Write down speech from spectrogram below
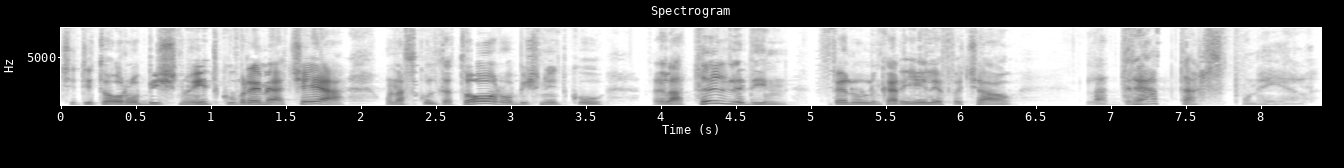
cititor obișnuit cu vremea aceea, un ascultător obișnuit cu relatările din felul în care ei le făceau, la dreapta, își spune el.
